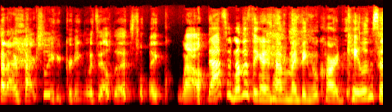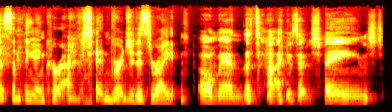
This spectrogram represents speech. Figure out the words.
that I'm actually agreeing with Hilda is like, wow. That's another thing I didn't have in my bingo card. Caitlin says something incorrect, and Bridget is right. oh man, the times have changed.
